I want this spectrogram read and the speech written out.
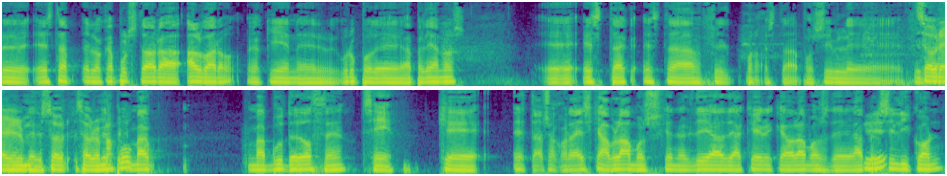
eh, esta- lo que ha puesto ahora Álvaro aquí en el grupo de apelianos eh, esta esta fil- bueno esta posible Sobre el, del- sobre, sobre el MacBook. Mac- MacBook de 12 Sí. que eh, os acordáis que hablamos que en el día de aquel que hablamos de Apple Sí. Silicon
